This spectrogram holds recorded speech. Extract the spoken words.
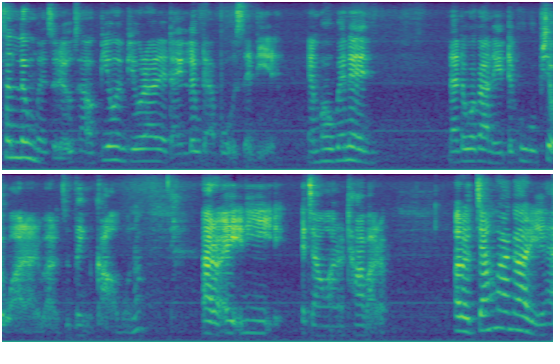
ဆက်လုပ်မယ်ဆိုတဲ့ဥစ္စာကိုပြောရင်ပြောရတဲ့အတိုင်းလုပ်တာပို့အဆင်ပြေတယ်။မဟုတ်ဘဲနဲ့ နောက်တစ်ဝက်ကနေတခုခုဖြစ်သွားတာတွေပါလို့ဆိုသိမကောင်းဘူးပေါ့နော်။အဲ့တော့အဲ့ဒီအကြောင်းကတော့ထားပါတော့။အဲ့တော့ကျောင်းသားကတွေက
